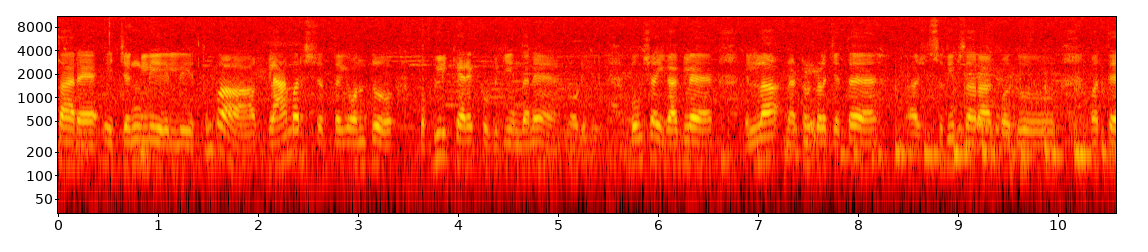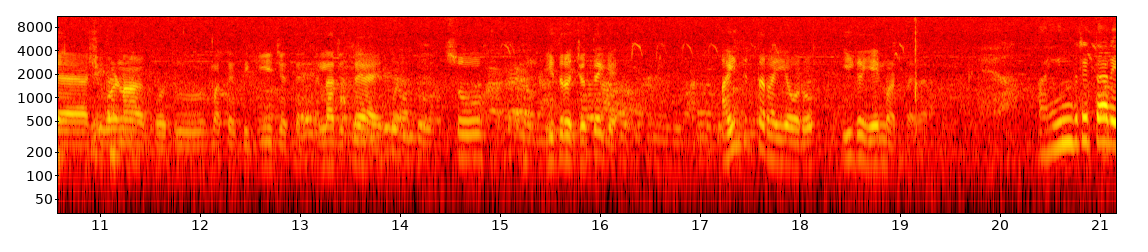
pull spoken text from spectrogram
ಸಾರೆ ಈ ಜಂಗ್ಲಿಯಲ್ಲಿ ತುಂಬ ಗ್ಲ್ಯಾಮರ್ಸ್ ಜೊತೆಗೆ ಒಂದು ಪಬ್ಲಿಕ್ ಕ್ಯಾರೆಕ್ಟರ್ ಹುಡುಗಿಯಿಂದನೇ ನೋಡಿದ್ವಿ. ಬಹುಶಃ ಈಗಾಗಲೇ ಎಲ್ಲ ನಟರುಗಳ ಜೊತೆ ಸುದೀಪ್ ಸರ್ ಆಗ್ಬೋದು, ಮತ್ತು ಶಿವಣ್ಣ ಆಗ್ಬೋದು, ಮತ್ತು ದಿಗ್ಗಿ ಜೊತೆ, ಎಲ್ಲ ಜೊತೆ ಆಯಿತು. ಸೊ ಇದರ ಜೊತೆಗೆ ಐಂದಿತ್ತ ರೈ ಅವರು ಈಗ ಏನು ಮಾಡ್ತಾ ಇದ್ದಾರೆ? ಐಂದ್ರಿತಾರೆ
